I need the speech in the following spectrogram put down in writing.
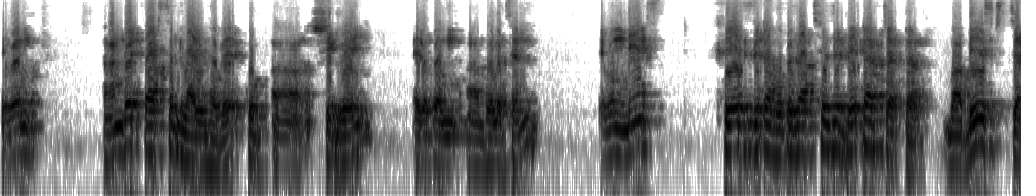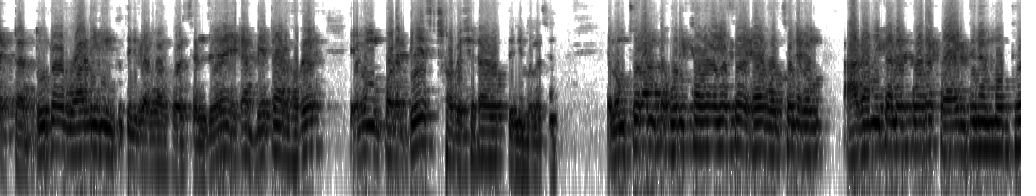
এবং হান্ড্রেড পার্সেন্ট লাইভ হবে খুব শীঘ্রই, এরকম বলেছেন। এবং নেক্সট ফেজ যেটা হতে যাচ্ছে যে বেটার চ্যাপ্টার বা বেস্ট চ্যাপ্টার দুটো ওয়ার্ডই কিন্তু তিনি ব্যবহার করেছেন যে এটা বেটার হবে এবং পরে বেস্ট হবে সেটাও তিনি বলেছেন। এবং চূড়ান্ত পরীক্ষা হয়ে গেছে, এটাও বলছেন এবং আগামীকালের পরে কয়েকদিনের মধ্যে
